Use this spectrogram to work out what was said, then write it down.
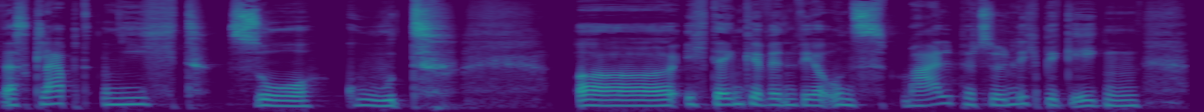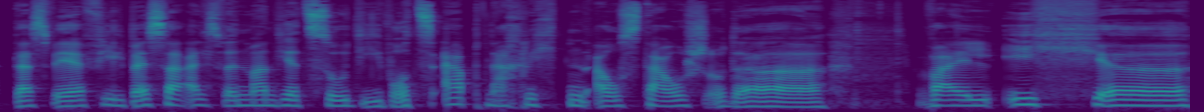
das klappt nicht so gut. Äh, ich denke, wenn wir uns mal persönlich begegnen, das wäre viel besser, als wenn man jetzt so die WhatsApp-Nachrichten austauscht oder weil ich äh,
